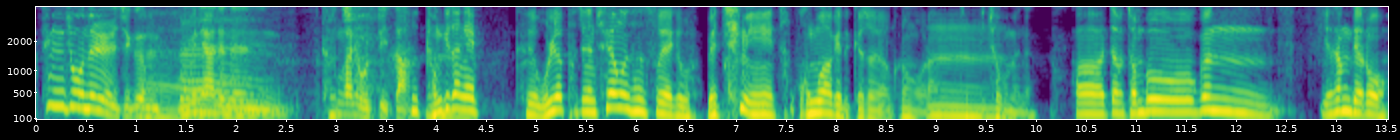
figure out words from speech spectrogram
생존을 지금 네. 고민해야 네. 되는 순간이 올 수 있다. 그 경기장에 그 울려 퍼지는 최영은 선수의 그 외침이 참 공허하게 느껴져요. 그런 거랑 음. 좀 비춰보면은. 어, 일단 전북은 예상대로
